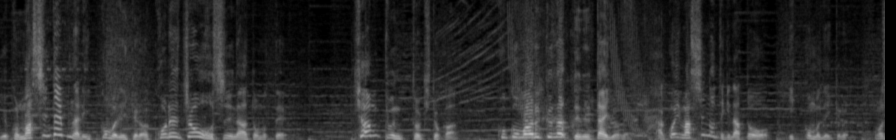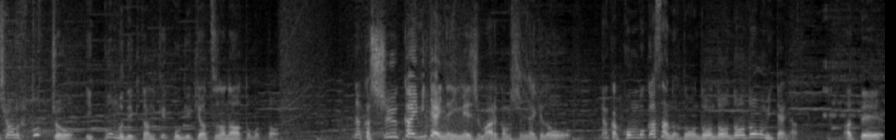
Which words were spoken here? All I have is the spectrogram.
いや、これマシンタイプなら1個までいけるわ。これ超欲しいなと思って。キャンプの時とか、ここ丸くなって寝たいよね。あ、こういうマシンの敵だと1コンボでいける。もちろん太っちょ1コンボできたの結構激アツだなと思った。なんか周回みたいなイメージもあるかもしれないけど、なんかコンボ加算のドンドンドンドンドンみたいな。あって、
